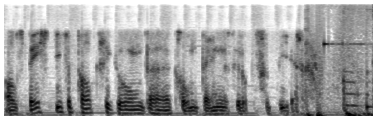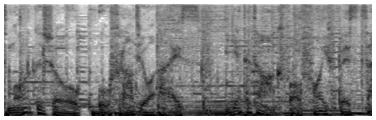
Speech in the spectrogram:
als beste Verpackung und äh, Container für, für Bier. Die Morgenshow auf Radio 1. Jeden Tag von 5 bis 10.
